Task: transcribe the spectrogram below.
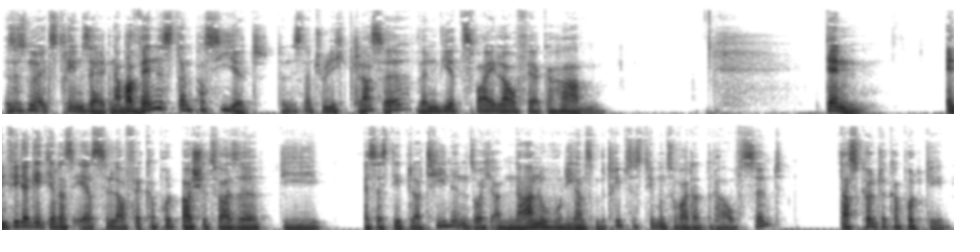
Es ist nur extrem selten. Aber wenn es dann passiert, dann ist natürlich klasse, wenn wir zwei Laufwerke haben. Denn entweder geht ja das erste Laufwerk kaputt, beispielsweise die SSD-Platine in solch einem Nano, wo die ganzen Betriebssysteme und so weiter drauf sind. Das könnte kaputt gehen.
